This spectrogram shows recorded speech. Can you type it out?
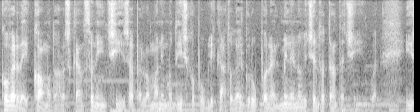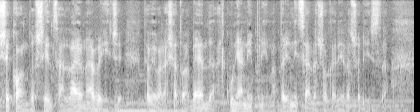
cover dei Commodores, canzone incisa per l'omonimo disco pubblicato dal gruppo nel 1985, il secondo senza Lionel Richie, che aveva lasciato la band alcuni anni prima per iniziare la sua carriera solista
